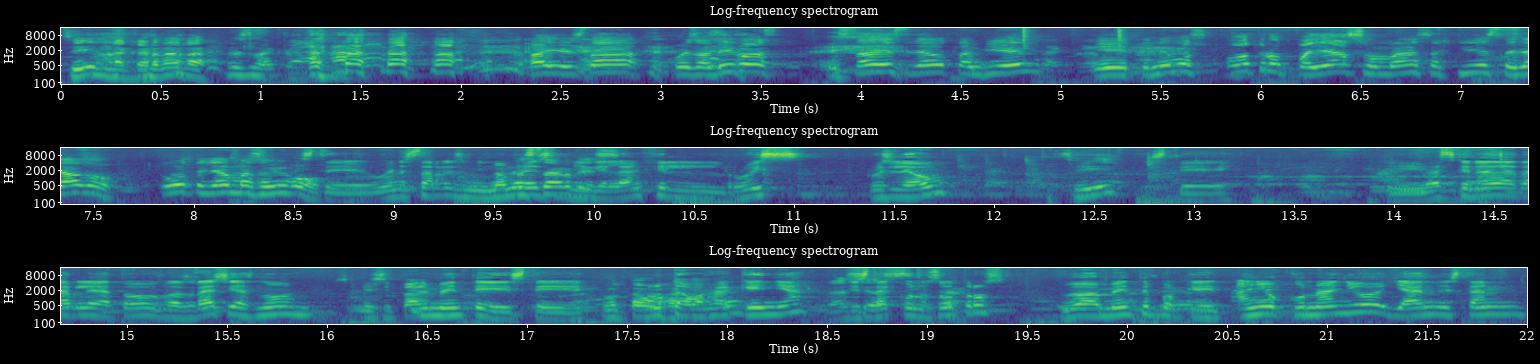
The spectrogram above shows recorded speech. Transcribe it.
Sí, la carnada. Es la Ahí está, pues amigos, está de este lado también. Eh, tenemos otro payaso más aquí de este lado. ¿Cómo te llamas, amigo? Este, buenas tardes, mi Buenas nombre tardes. es Miguel Ángel Ruiz, Ruiz León. Sí. Este, Y más que nada darle a todos las gracias, ¿no? Principalmente este Ruta Ruta, Oaxaqueña. Oaxaqueña Gracias. está con nosotros nuevamente porque año con año ya están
